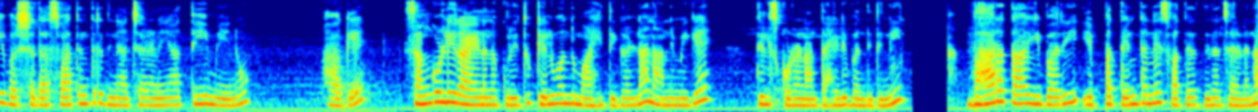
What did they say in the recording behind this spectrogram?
ಈ ವರ್ಷದ ಸ್ವಾತಂತ್ರ್ಯ ದಿನಾಚರಣೆಯ ಥೀಮ್ ಏನು? ಹಾಗೆ ಸಂಗೊಳ್ಳಿ ರಾಯಣ್ಣನ ಕುರಿತು ಕೆಲವೊಂದು ಮಾಹಿತಿಗಳನ್ನ ನಾನು ನಿಮಗೆ ತಿಳಿಸ್ಕೊಡೋಣ ಅಂತ ಹೇಳಿ ಬಂದಿದ್ದೀನಿ. ಭಾರತ ಈ ಬಾರಿ ಎಪ್ಪತ್ತೆಂಟನೇ ಸ್ವಾತಂತ್ರ್ಯ ದಿನಾಚರಣೆನ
